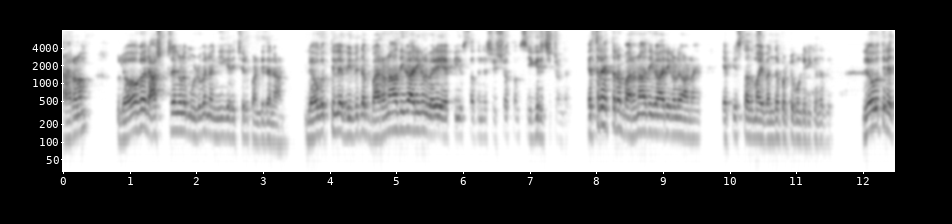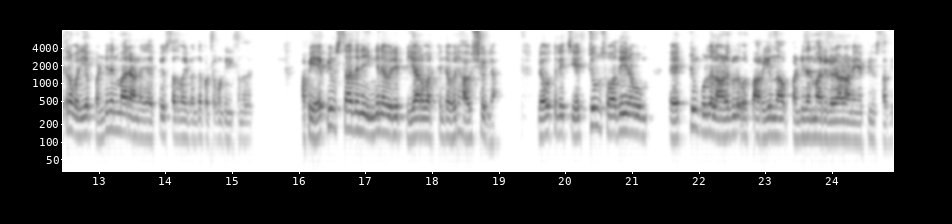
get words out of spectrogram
കാരണം ലോക രാഷ്ട്രങ്ങൾ മുഴുവൻ അംഗീകരിച്ച ഒരു പണ്ഡിതനാണ്. ലോകത്തിലെ വിവിധ ഭരണാധികാരികൾ വരെ എ പി ഉസ്താദിന്റെ ശിഷ്യത്വം സ്വീകരിച്ചിട്ടുണ്ട്. എത്ര എത്ര ഭരണാധികാരികളാണ് എ പി ഉസ്താദുമായി ബന്ധപ്പെട്ടുകൊണ്ടിരിക്കുന്നത്? ലോകത്തിൽ എത്ര വലിയ പണ്ഡിതന്മാരാണ് എ പി ഉസ്താദുമായി ബന്ധപ്പെട്ടുകൊണ്ടിരിക്കുന്നത്? അപ്പോൾ എ പി ഉസ്താദിന് ഇങ്ങനെ ഒരു പി ആർ വർക്കിന്റെ ഒരു ആവശ്യമില്ല. ലോകത്തിലെ ഏറ്റവും സ്വാധീനവും ഏറ്റവും കൂടുതൽ ആളുകൾ അറിയുന്ന പണ്ഡിതന്മാരിൽ ഒരാളാണ് എ പി ഉസ്താദ്.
